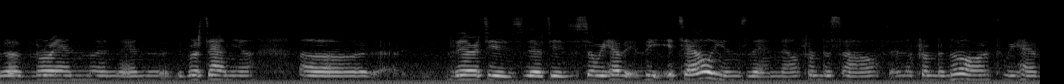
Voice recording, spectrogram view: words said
of Varennes and, and Britannia. Uh, there it is, there it is. So we have the Italians then now from the south, and then from the north we have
